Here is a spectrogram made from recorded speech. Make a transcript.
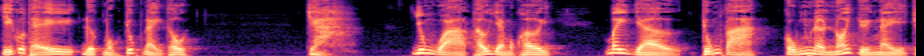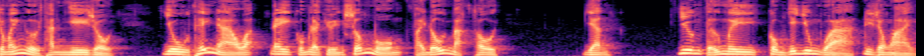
chỉ có thể được một chút này thôi. Chà, Dung Hòa thở dài một hơi, bây giờ chúng ta cũng nên nói chuyện này cho mấy người thanh nhi rồi. Dù thế nào đây cũng là chuyện sớm muộn phải đối mặt thôi. Dân, Dương Tử Mi cùng với Dung Hòa đi ra ngoài,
